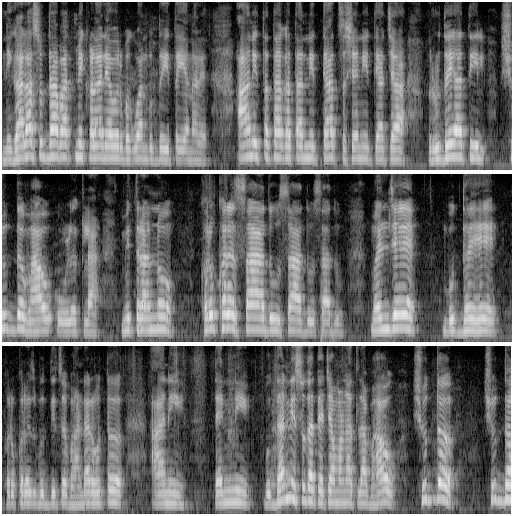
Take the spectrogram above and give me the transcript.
निघालासुद्धा बातमी कळाल्यावर भगवान बुद्ध इथं येणार आहेत. आणि तथागतांनी त्याच क्षणी त्याच्या हृदयातील शुद्ध भाव ओळखला. मित्रांनो खरोखरच साधू साधू साधू. म्हणजे बुद्ध हे खरोखरच बुद्धीचं भांडार होतं आणि त्यांनी बुद्धांनीसुद्धा त्याच्या मनातला भाव शुद्ध शुद्ध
